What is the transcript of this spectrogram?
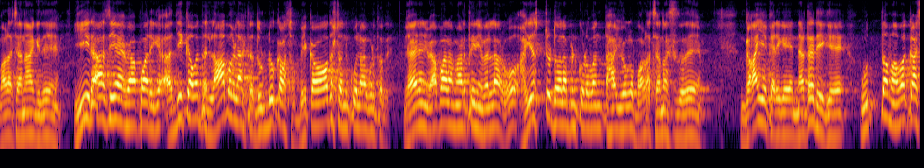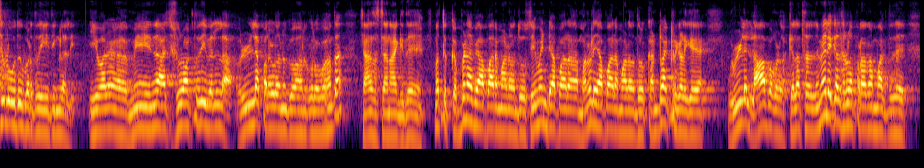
ಭಾಳ ಚೆನ್ನಾಗಿದೆ. ಈ ರಾಶಿಯ ವ್ಯಾಪಾರಿಗೆ ಅಧಿಕವಾದ ಲಾಭಗಳಾಗ್ತದೆ. ದುಡ್ಡು, ಕಾಸು ಬೇಕಾದಷ್ಟು ಅನುಕೂಲ ಆಗ್ಬಿಡ್ತದೆ. ಬೇರೆ ವ್ಯಾಪಾರ ಮಾಡ್ತೀರಿ ನೀವೆಲ್ಲರೂ ಹೈಯೆಸ್ಟ್ ಡೆವಲಪ್ಮೆಂಟ್ ಕೊಡುವಂತಹ ಯೋಗ ಭಾಳ ಚೆನ್ನಾಗಿ ಸಿಗ್ತದೆ. ಗಾಯಕರಿಗೆ, ನಟರಿಗೆ ಉತ್ತಮ ಅವಕಾಶಗಳು ಒದಗಿ ಬರ್ತದೆ ಈ ತಿಂಗಳಲ್ಲಿ. ಈ ವಾರ, ಮೇ ಆಚೆ ಶುರು ಇವೆಲ್ಲ. ಒಳ್ಳೆ ಫಲಗಳು ಅನುಕೂಲ ಅನುಕೂಲವಾಗುವಂಥ ಚಾನ್ಸಸ್ ಚೆನ್ನಾಗಿದೆ. ಮತ್ತು ಕಬ್ಬಿಣ ವ್ಯಾಪಾರ ಮಾಡುವಂಥ ಸಿಮೆಂಟ್ ವ್ಯಾಪಾರ, ಮರಳು ವ್ಯಾಪಾರ ಮಾಡುವಂಥ ಕಾಂಟ್ರಾಕ್ಟರ್ಗಳಿಗೆ ಒಳ್ಳೆ ಲಾಭಗಳು, ಕೆಲಸದ ಮೇಲೆ ಕೆಲಸಗಳು ಪ್ರಾರಂಭ ಆಗ್ತದೆ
